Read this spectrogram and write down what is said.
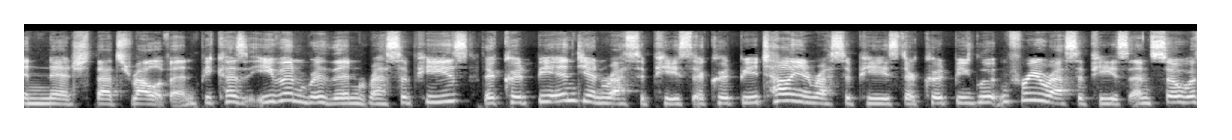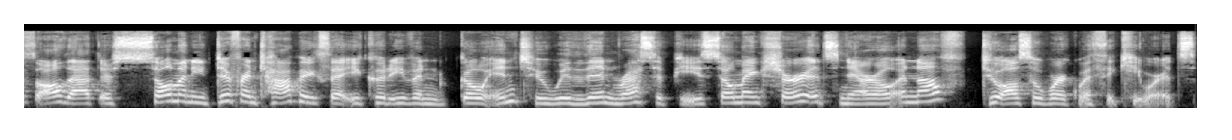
a niche that's relevant because even within recipes, there could be Indian recipes, there could be Italian recipes, there could be gluten free recipes. And so, with all that, there's so many different topics that you could even go into within recipes. So, make sure it's narrow enough to also work with the keywords.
